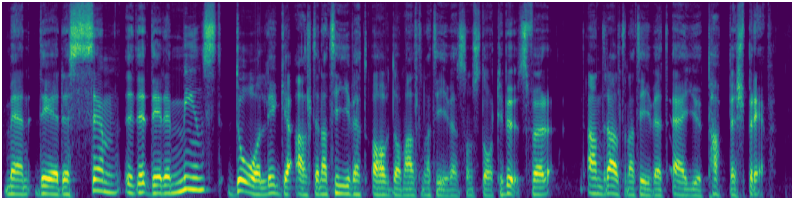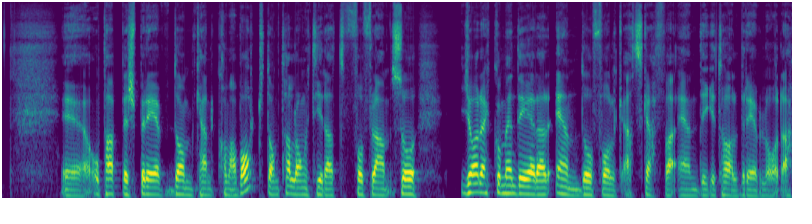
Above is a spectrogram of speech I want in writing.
Men det är det, sem, det, är det minst dåliga alternativet av de alternativen som står till buds. För andra alternativet är ju pappersbrev. Eh, och pappersbrev, de kan komma bort, de tar lång tid att få fram. Så jag rekommenderar ändå folk att skaffa en digital brevlåda.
